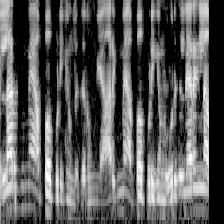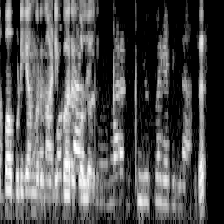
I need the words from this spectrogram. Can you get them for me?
எல்லாருக்குமே அப்பா பிடிக்கும்ல சார். உங்க யாருக்குமே அப்பா பிடிக்காம ஒரு சில நேரங்கள்ல அப்பா பிடிக்காம இருக்கும். அடிப்பாரு கொள்வாரு சார்?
